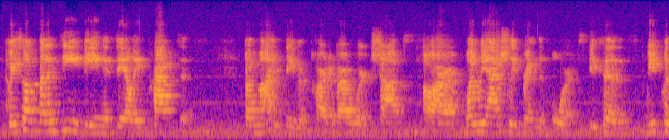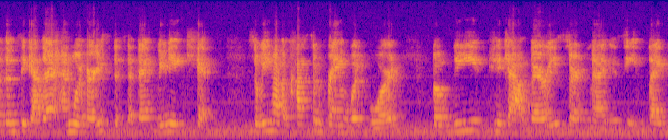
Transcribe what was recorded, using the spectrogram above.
And we talk about a D being a daily practice. But my favorite part of our workshops are when we actually bring the boards because we put them together and we're very specific. We need kits. So we have a custom frame wood board, but we pick out very certain magazines. Like,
